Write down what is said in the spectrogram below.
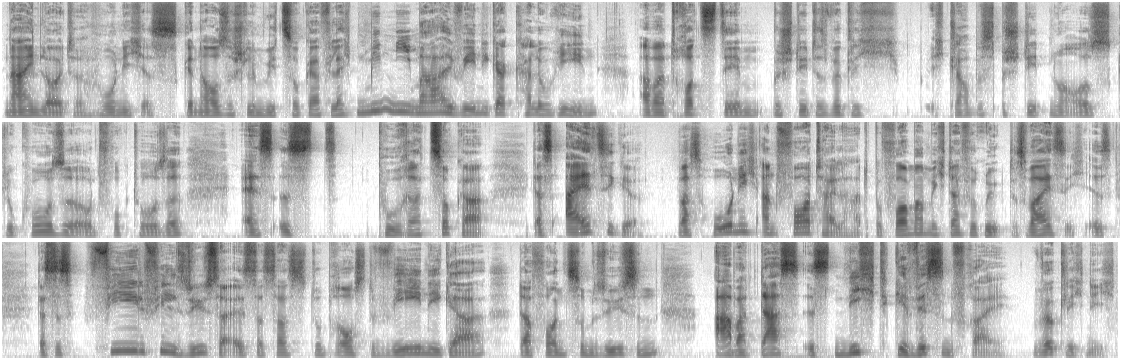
Nein, Leute, Honig ist genauso schlimm wie Zucker, vielleicht minimal weniger Kalorien, aber trotzdem besteht es wirklich, ich glaube, es besteht nur aus Glucose und Fructose. Es ist purer Zucker. Das Einzige, was Honig an Vorteile hat, bevor man mich dafür rügt, das weiß ich, ist, dass es viel, viel süßer ist. Das heißt, du brauchst weniger davon zum Süßen, aber das ist nicht gewissenfrei. Wirklich nicht.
